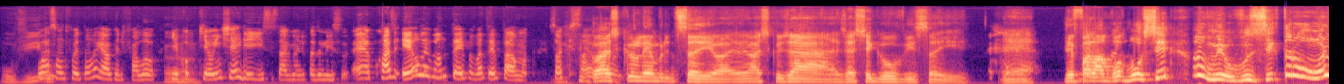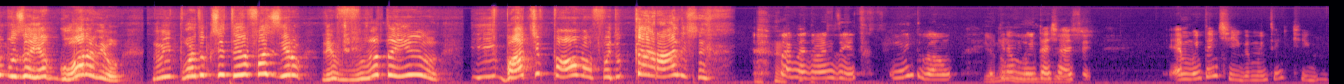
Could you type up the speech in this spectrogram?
Ouvi. o assunto foi tão legal que ele falou que, eu, que eu enxerguei isso, sabe? Ele fazendo isso. É, quase eu levantei pra bater palma. Só que só Eu acho que eu lembro disso aí, eu, eu acho que eu já, já cheguei a ouvir isso aí. É. Ele fala, agora você. Ô meu, você que tá no ônibus aí agora, meu. Não importa o que você esteja fazendo. Levanta aí, meu. E bate palma. Foi do caralho isso aí. Foi mais ou menos isso. Muito bom. Eu, não queria muito achar desse. esse. É muito antigo, é muito antigo.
